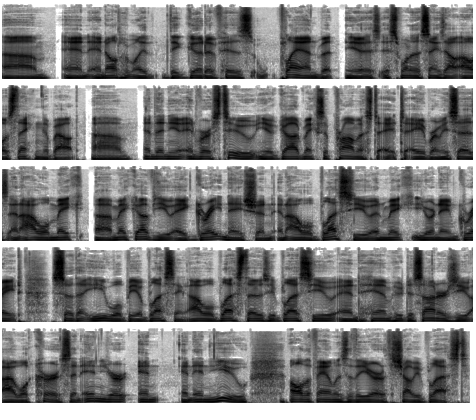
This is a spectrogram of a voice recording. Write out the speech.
um, and and ultimately the good of his plan. But you know, it's, it's one of those things I, I was thinking about. Um, and then you know, in verse two, you know, God makes a promise to to Abram. He says, "And I will make uh, make of you a great nation, and I will bless you and make your name great, so that you will be a blessing. I will bless those who bless you, and him who dishonors you I will curse. And in your in and in you all the families of the earth shall be blessed."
